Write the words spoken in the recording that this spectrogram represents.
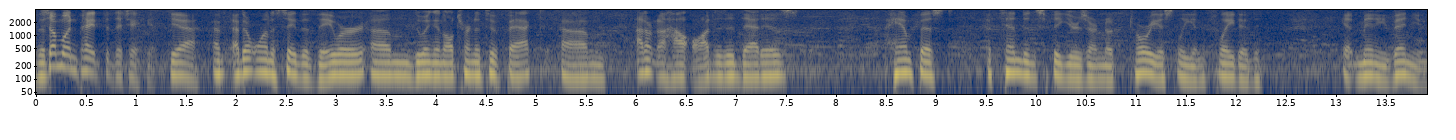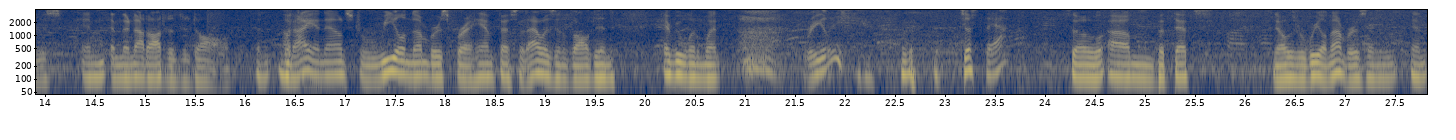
that Someone paid for the tickets. Yeah, I, I don't want to say that they were um, doing an alternative fact. Um, I don't know how audited that is. Hamfest attendance figures are notoriously inflated at many venues, and, and they're not audited at all. And when I announced real numbers for a Hamfest that I was involved in, everyone went, "Really? Just that?" So, um, but that's you know those are real numbers, and and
